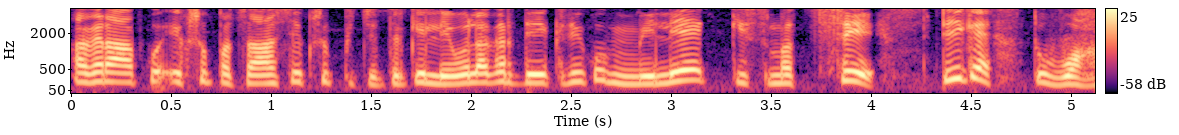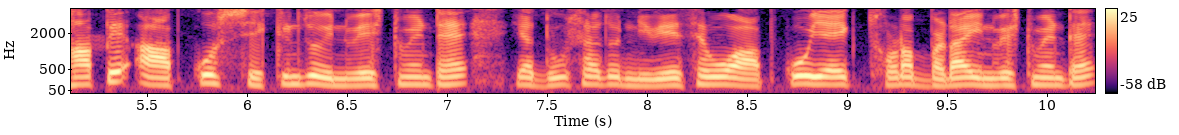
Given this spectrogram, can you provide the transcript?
अगर आपको 150 से 175 के लेवल अगर देखने को मिले किस्मत से, ठीक है? तो वहाँ पर आपको सेकेंड जो इन्वेस्टमेंट है, या दूसरा जो निवेश है, वो आपको, या एक थोड़ा बड़ा इन्वेस्टमेंट है,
